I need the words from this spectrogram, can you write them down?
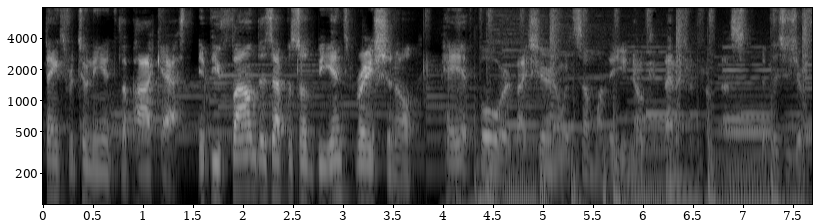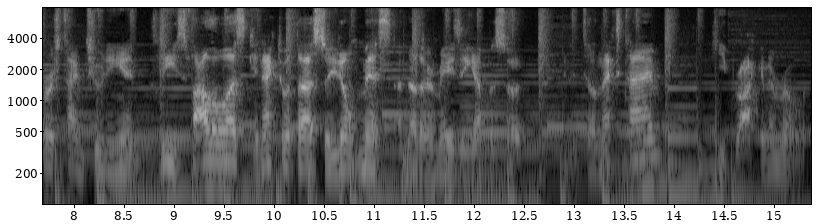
Thanks for tuning into the podcast. If you found this episode to be inspirational, pay it forward by sharing with someone that you know can benefit from this. If this is your first time tuning in, please follow us, connect with us so you don't miss another amazing episode. And until next time, keep rocking and rolling.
